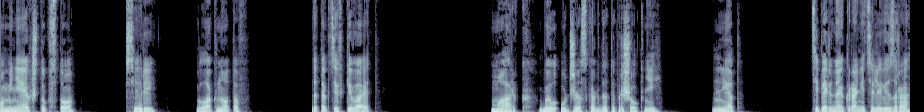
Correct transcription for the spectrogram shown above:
У меня их штук сто». «Серий?» «Блокнотов». Детектив кивает. «Марк, был у Джесс, когда ты пришел к ней?» «Нет». Теперь на экране телевизора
